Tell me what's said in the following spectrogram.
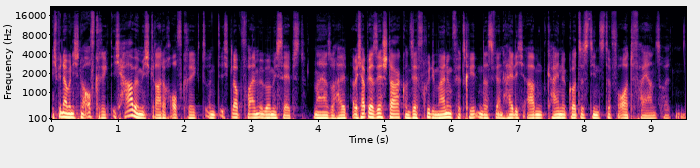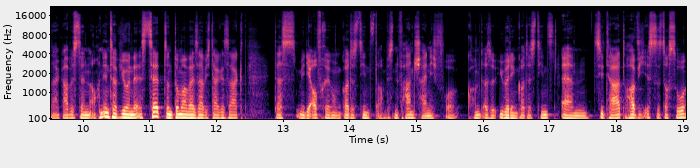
Ich bin aber nicht nur aufgeregt, ich habe mich gerade auch aufgeregt und ich glaube vor allem über mich selbst. Naja, so halb. Aber ich habe ja sehr stark und sehr früh die Meinung vertreten, dass wir an Heiligabend keine Gottesdienste vor Ort feiern sollten. Da gab es dann auch ein Interview in der SZ und dummerweise habe ich da gesagt, dass mir die Aufregung im Gottesdienst auch ein bisschen fadenscheinig vorkommt, also über den Gottesdienst. Ähm, Zitat, häufig ist es doch so,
